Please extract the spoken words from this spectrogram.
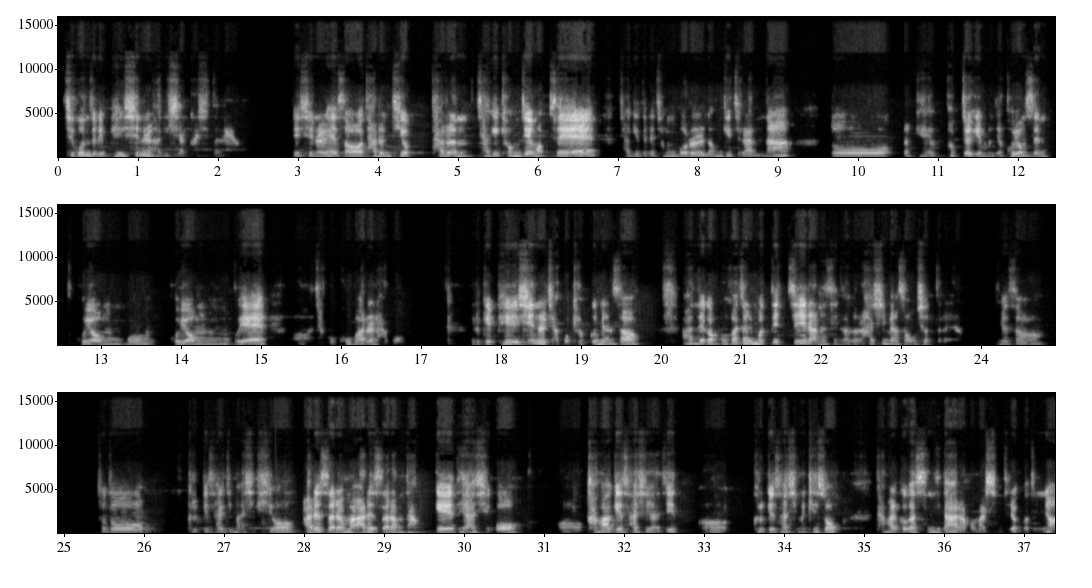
직원들이 배신을 하기 시작하시더래요. 배신을 해서 다른 기업, 다른 자기 경쟁업체에 자기들의 정보를 넘기질 않나 또 이렇게 법적인 문제, 고용센, 고용보, 고용부에 어, 자꾸 고발을 하고 이렇게 배신을 자꾸 겪으면서 아 내가 뭐가 잘못됐지라는 생각을 하시면서 오셨더래요. 그래서 저도 그렇게 살지 마십시오. 아랫사람은 아랫사람답게 대하시고 어, 강하게 사셔야지 어, 그렇게 사시면 계속 당할 것 같습니다. 라고 말씀드렸거든요.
